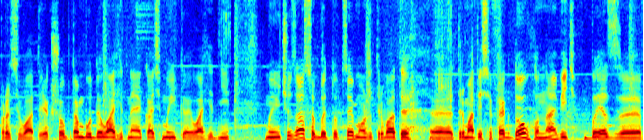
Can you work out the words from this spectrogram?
працювати. Якщо там буде лагідна якась мийка і лагідні миючі засоби, то це може тривати, е, триматись ефект довго, навіть без е,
